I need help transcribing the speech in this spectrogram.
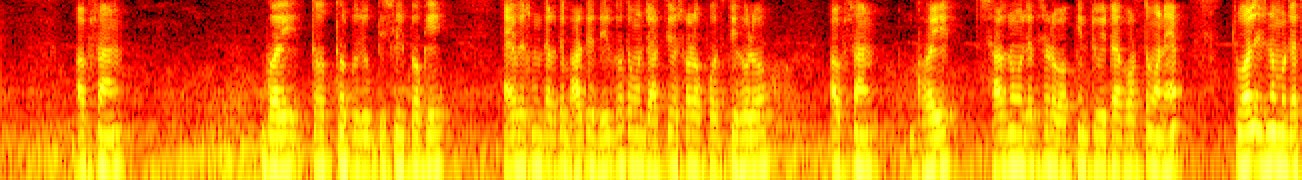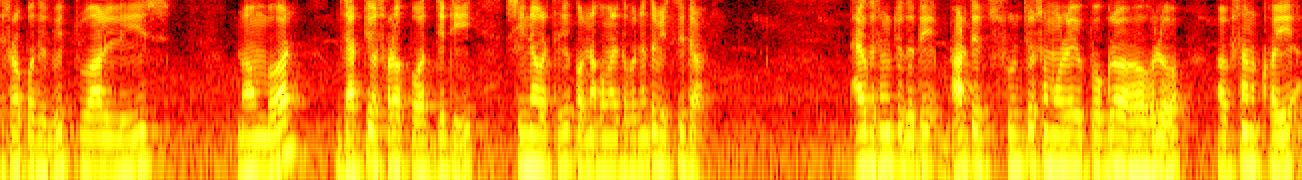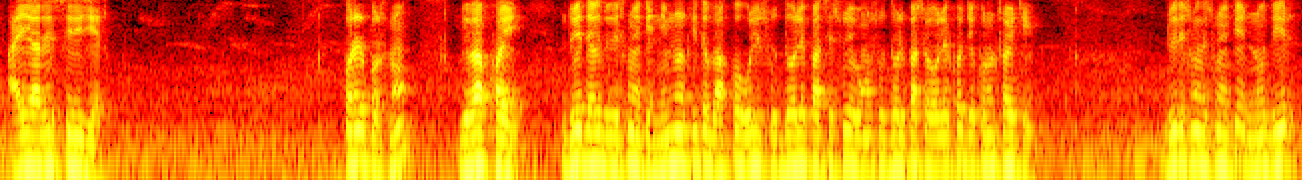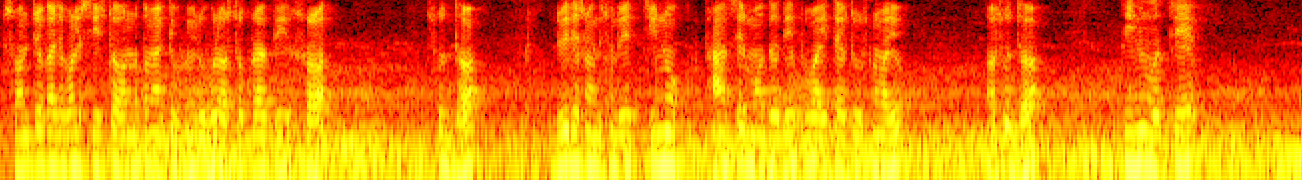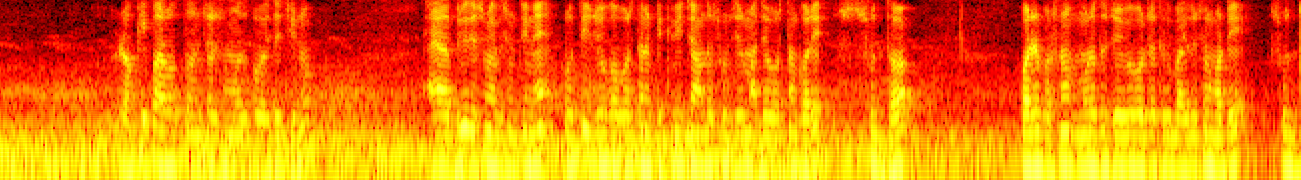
অপশান গয়ে তথ্য প্রযুক্তি শিল্পকে এক দশমিক তেরোতে ভারতের দীর্ঘতম জাতীয় সড়ক পথটি হলো। অপশান ঘয়ে সাত নম্বর জাতীয় সড়ক। কিন্তু এটা বর্তমানে চুয়াল্লিশ নম্বর জাতীয় সড়ক পথ লিখবে চুয়াল্লিশ নম্বর জাতীয় সড়ক পথ, যেটি শ্রীনগর থেকে কন্যাকুমারিকা পর্যন্ত বিস্তৃত। এক দশমিক চোদ্দোতে ভারতের সূর্য সমলয় উপগ্রহ হল অপশান ক্ষয়ে আইআরএস সিরিজের। পরের প্রশ্ন, বিভাগ ক্ষয়ে দুই দাগে দুই দশমিক একে নিম্নলিখিত বাক্যগুলি শুদ্ধ হলে পাশে শু এবং শুদ্ধ হলে পাশে অলেখ যে কোনো ছয়টি। দুই দশমিক দশমিক একে নদীর সঞ্চয় কাজে ফলে সৃষ্ট অন্যতম একটি ভূমিরূপ হল অষ্টক্রান্তি হ্রদ শুদ্ধ। দুই দশমিক দশমিক দুই চিনুক, ফ্রান্সের মধ্য দিয়ে প্রবাহিত একটি উষ্ণবায়ু, অশুদ্ধ। চিনুক হচ্ছে রকি পার্বত্য অঞ্চল সমুদ্র প্রবাহিত চিনুক দুই দশমিক দশমিক তিনে প্রতি যোগ অবস্থানে পৃথিবী চাঁদ ও সূর্যের মাঝে অবস্থান করে, শুদ্ধ। পরের প্রশ্ন, মূলত জৈব বর্জ্য থেকে বায়ু দূষণ ঘটে, শুদ্ধ।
